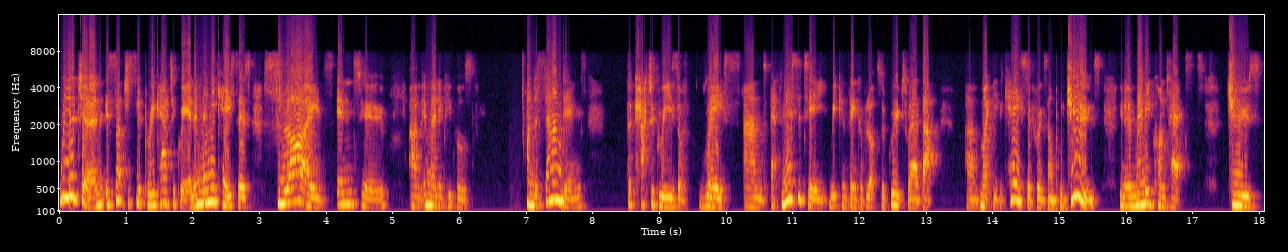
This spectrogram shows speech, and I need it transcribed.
religion is such a slippery category and in many cases slides into, um, in many people's understandings, the categories of race and ethnicity. We can think of lots of groups where that um, might be the case. So, for example, Jews, you know, in many contexts, Jews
